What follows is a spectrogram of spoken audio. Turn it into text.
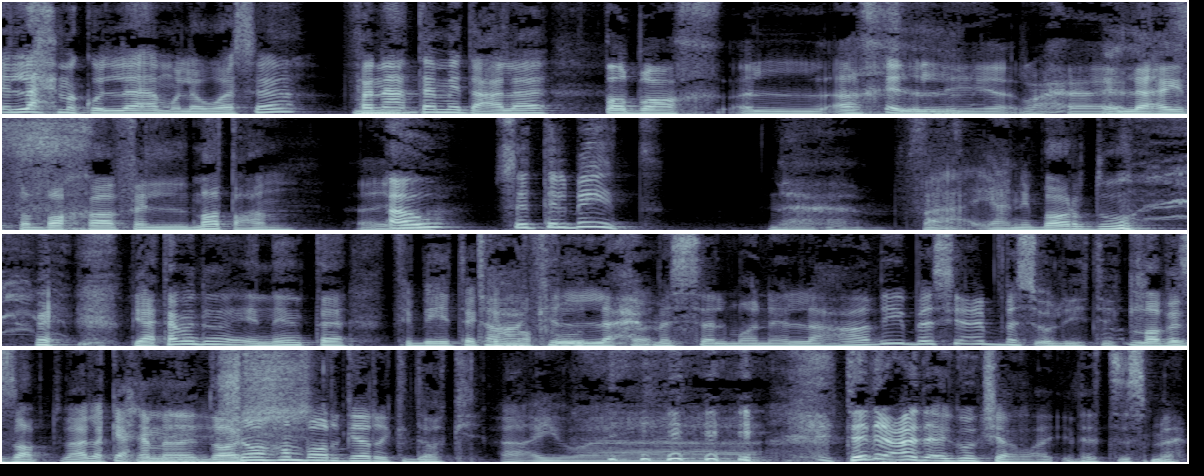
اللحمة كلها ملوثة فنعتمد على طباخ الأخ ال- اللي راح اللي هيطبخها في المطعم. أيوة. أو ست البيت. نعم. فيعني برضو بيعتمدوا إن أنت في بيتك تاكل المفروض لحم السلمونيلا هذه بس يعني مسؤوليتك ما بالظبط قال لك إحنا ما إيه، نقدرش شلون همبرجرك دوك؟ أيوه. تدري عاد اقولك شغلة إذا تسمح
